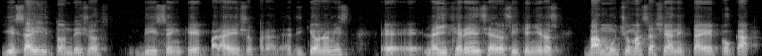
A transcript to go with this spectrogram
Y es ahí donde ellos dicen que para ellos, para The Economist, eh, la injerencia de los ingenieros va mucho más allá en esta época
